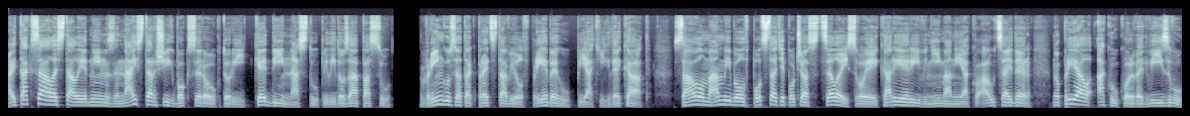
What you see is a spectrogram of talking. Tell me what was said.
Aj tak sa ale stal jedným z najstarších boxerov, ktorí kedy nastúpili do zápasu. V ringu sa tak predstavil v priebehu 5 dekád. Saul Mambi bol v podstate počas celej svojej kariéry vnímaný ako outsider, no prijal akúkoľvek výzvu.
